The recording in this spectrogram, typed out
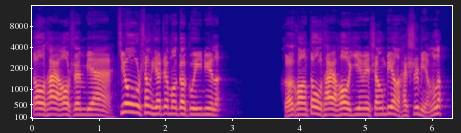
窦太后身边就剩下这么个闺女了。何况窦太后因为生病还失明了，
